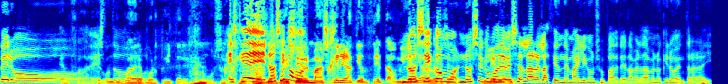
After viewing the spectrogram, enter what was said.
pero... Enfadarte esto- con tu padre por Twitter es como... Es que no sé cómo- ser más generación Z o No sé cómo, no sé cómo debe ser la relación de Miley con su padre, la verdad, no quiero entrar ahí.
